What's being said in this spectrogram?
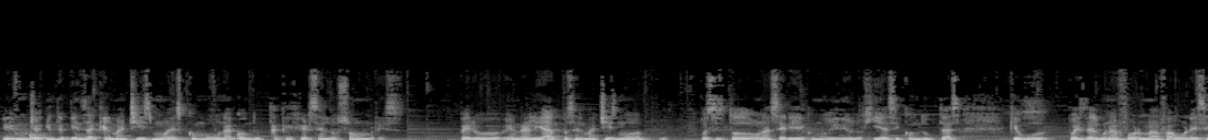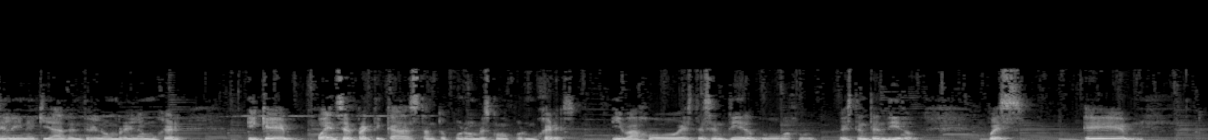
Eh, mucha gente piensa que el machismo es como una conducta que ejercen los hombres, pero en realidad pues el machismo pues es toda una serie como de ideologías y conductas que pues de alguna forma favorecen la inequidad entre el hombre y la mujer y que pueden ser practicadas tanto por hombres como por mujeres. Y bajo este sentido, o bajo este entendido, pues eh,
